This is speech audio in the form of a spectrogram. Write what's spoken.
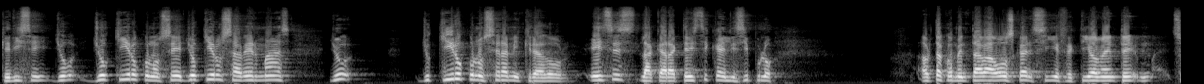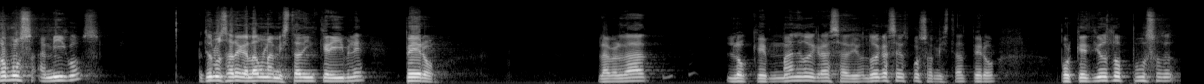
Que dice, yo, yo quiero conocer, yo quiero saber más, yo, yo quiero conocer a mi Creador. Esa es la característica del discípulo. Ahorita comentaba Oscar, sí, efectivamente, somos amigos. Dios nos ha regalado una amistad increíble, pero la verdad, lo que más le doy gracias a Dios, le doy gracias a Dios por su amistad, pero porque Dios lo puso,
